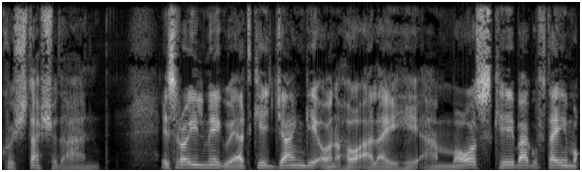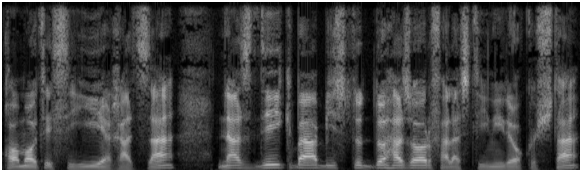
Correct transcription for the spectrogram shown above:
کشته شدند. اسرائیل می‌گوید که جنگ آنها علیه اماس که به گفته مقامات سیهی غزه نزدیک به 22 هزار فلسطینی را کشته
